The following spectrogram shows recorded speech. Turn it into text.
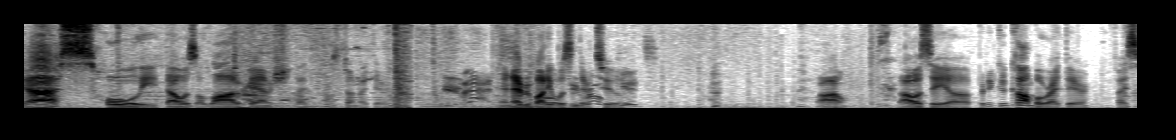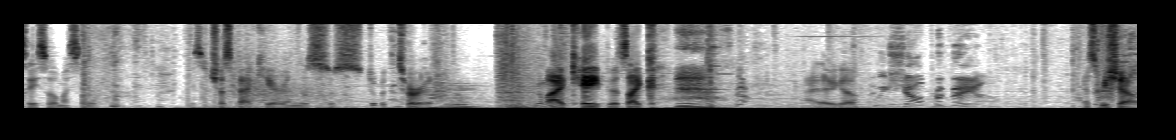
Yes. Holy, that was a lot of damage that was done right there. And everybody was in there too. Wow. That was a uh, pretty good combo right there, if I say so myself. There's a chest back here, and there's a stupid turret. Look at my cape, it's like... Alright, there you go. We shall prevail. Yes, we shall.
